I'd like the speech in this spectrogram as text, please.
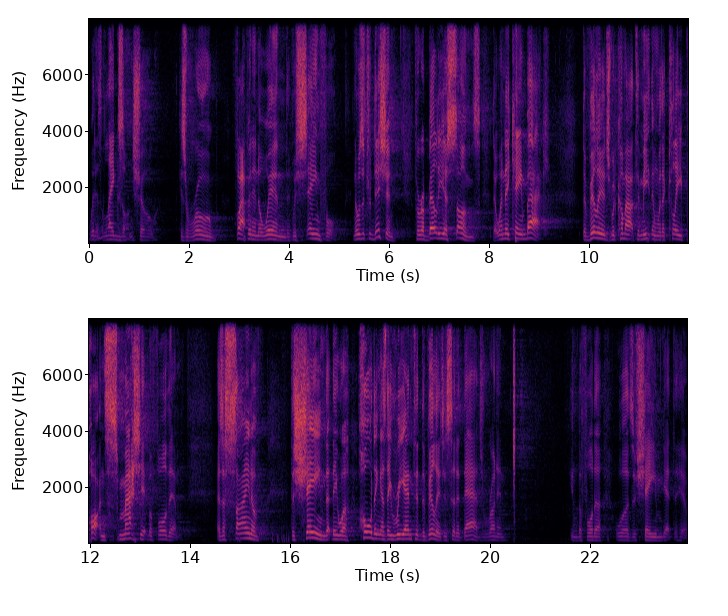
with his legs on show, his robe flapping in the wind, was shameful. And it was a tradition for rebellious sons that when they came back, the village would come out to meet them with a clay pot and smash it before them as a sign of the shame that they were holding as they re entered the village. And so the dad's running before the words of shame get to him.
